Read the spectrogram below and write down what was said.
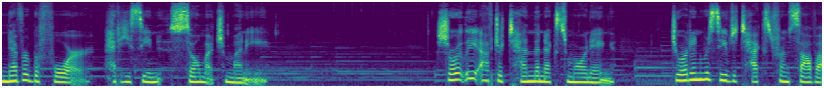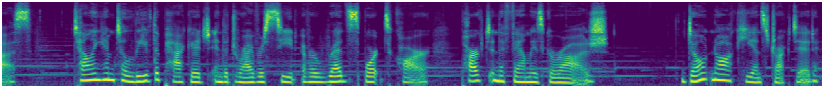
Never before had he seen so much money. Shortly after 10 the next morning, Jordan received a text from Savas telling him to leave the package in the driver's seat of a red sports car parked in the family's garage. Don't knock, he instructed,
